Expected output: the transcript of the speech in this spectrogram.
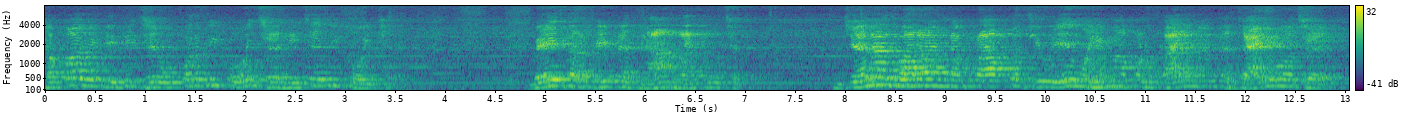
ખપાવી દીધી છે, ઉપર બી કોઈ છે, નીચે બી કોઈ છે. બે તરફીને ધ્યાન રાખ્યું છે. જેના દ્વારા એમને પ્રાપ્ત થયું એ મહિમા પણ કાયમ એમને જાળવ્યો છે.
